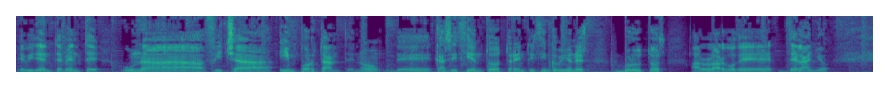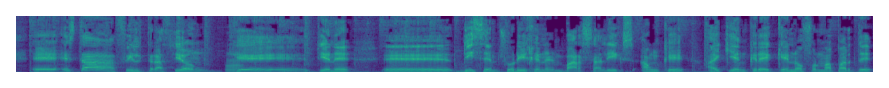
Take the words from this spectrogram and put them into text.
evidentemente, una ficha importante, ¿no? De casi 135 millones brutos a lo largo de- del año. Eh, esta filtración que tiene, eh, dicen su origen en Barça Leaks, aunque hay quien cree que no forma parte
